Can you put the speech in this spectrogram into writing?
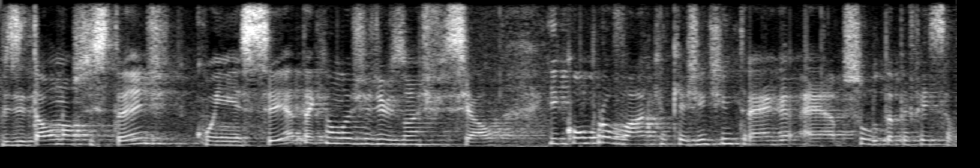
visitar o nosso stand, conhecer a tecnologia de visão artificial e comprovar que o que a gente entrega é absoluta perfeição.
